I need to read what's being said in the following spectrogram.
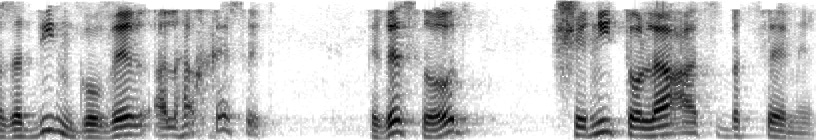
אז הדין גובר על החסד. וזה סוד שני תולעת בצמר.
